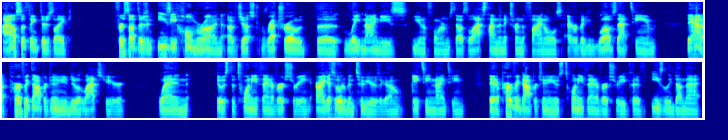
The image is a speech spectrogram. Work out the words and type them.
I also think there's like first off, there's an easy home run of just retro the late '90s uniforms. That was the last time the Knicks were in the finals. Everybody loves that team. They had a perfect opportunity to do it last year when it was the 20th anniversary, or I guess it would have been two years ago, 18, 19. They had a perfect opportunity. It was 20th anniversary. You could have easily done that.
